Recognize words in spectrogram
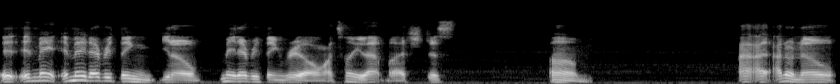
it, it made it made everything you know made everything real. I'll tell you that much. Just um, I I, don't know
